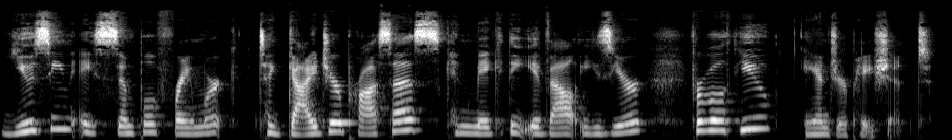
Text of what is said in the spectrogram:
using a simple framework to guide your process can make the eval easier for both you and your patient.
